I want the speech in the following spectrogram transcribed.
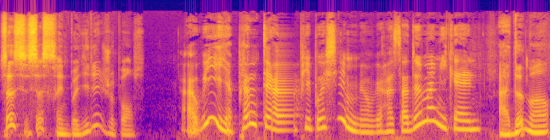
ça, ça serait une bonne idée, je pense. Ah oui, il y a plein de thérapies possibles, mais on verra ça demain, Michael. À demain.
